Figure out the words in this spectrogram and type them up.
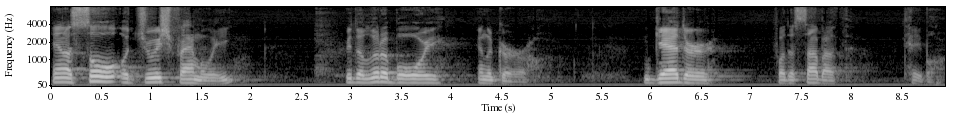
And I saw a Jewish family with a little boy and a girl gather for the Sabbath table.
